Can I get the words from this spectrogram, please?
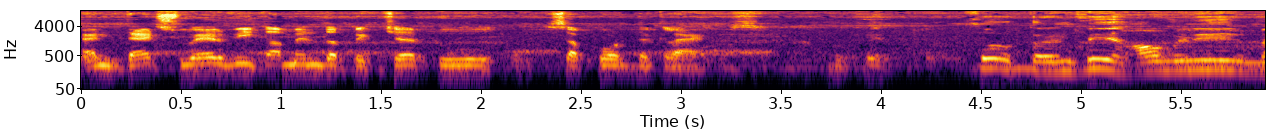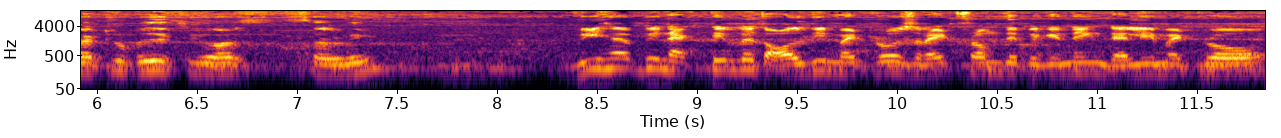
And that's where we come in the picture to support the clients. Okay. So, currently, how many metro projects you are serving? We have been active with all the metros right from the beginning Delhi Metro,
